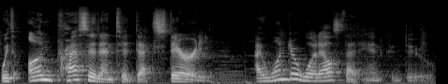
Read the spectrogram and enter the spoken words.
with unprecedented dexterity. I wonder what else that hand could do.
